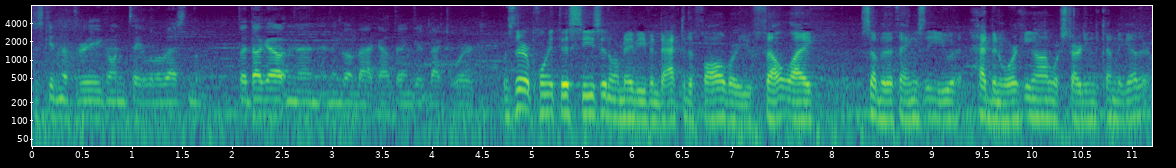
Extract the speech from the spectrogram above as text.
just getting the three, going to take a little rest in the, the dugout, and then and then going back out there and getting back to work. Was there a point this season, or maybe even back to the fall, where you felt like some of the things that you had been working on were starting to come together?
